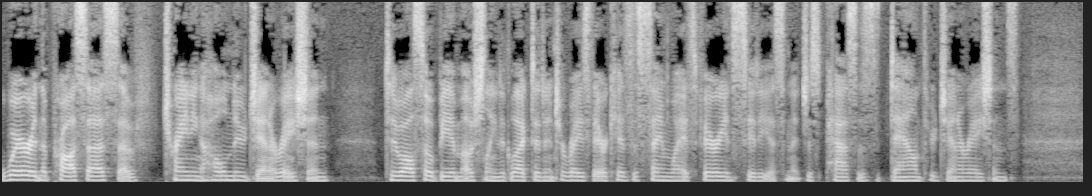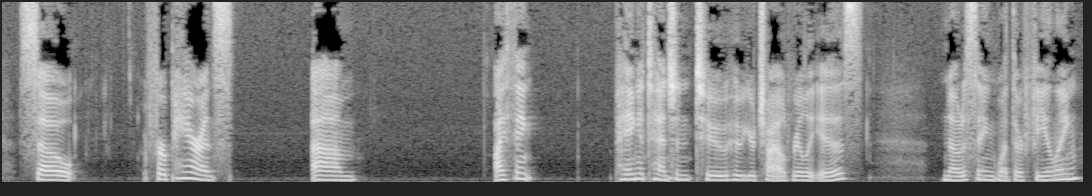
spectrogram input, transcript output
we're in the process of training a whole new generation to also be emotionally neglected and to raise their kids the same way. It's very insidious and it just passes down through generations. So, for parents, um, I think paying attention to who your child really is, noticing what they're feeling,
